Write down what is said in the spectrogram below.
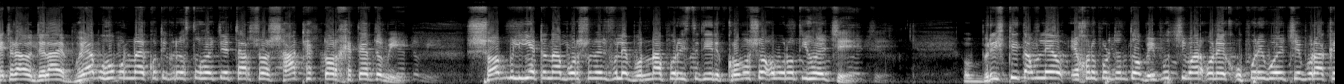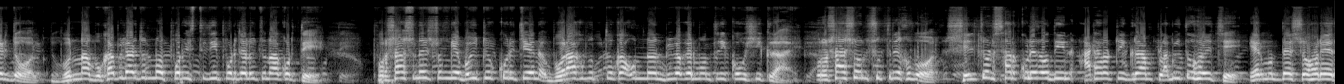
এছাড়াও জেলায় ভয়াবহ বন্যায় ক্ষতিগ্রস্ত হয়েছে চারশো ষাট হেক্টর ক্ষেতের জমি। সব মিলিয়ে টানা বর্ষণের ফলে বন্যা পরিস্থিতির ক্রমশ অবনতি হয়েছে। বৃষ্টি থামলেও এখনও পর্যন্ত বিপদসীমার অনেক উপরে বয়েছে বরাকের জল বন্যা মোকাবিলার জন্য পরিস্থিতি পর্যালোচনা করতে প্রশাসনের সঙ্গে বৈঠক করেছেন বরাক উপত্যকা উন্নয়ন বিভাগের মন্ত্রী কৌশিক রায়। প্রশাসন সূত্রে খবর, শিলচর সার্কুলের অধীন আঠারোটি গ্রাম প্লাবিত হয়েছে। এর মধ্যে শহরের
